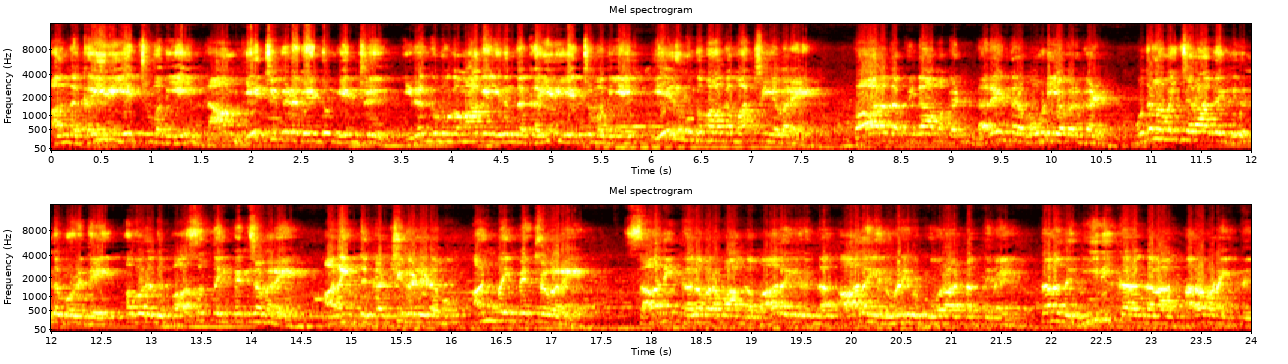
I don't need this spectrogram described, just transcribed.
அந்த கயிறு ஏற்றுமதியை நாம் ஏற்றிவிட வேண்டும் என்று இறங்குமுகமாக இருந்த கயிறு ஏற்றுமதியை ஏறுமுகமாக மாற்றியவரே. பாரத பிதாமகன் நரேந்திர மோடி அவர்கள் முதலமைச்சராக இருந்த பொழுதே அவரது பாசத்தை பெற்றவரே. அனைத்து கட்சிகளிடமும் அன்பை பெற்றவரே. சாதி கலவரமாக மாற இருந்த ஆலய நுழைவு போராட்டத்தினை தனது நீதிக்கரங்களால் அரவணைத்து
